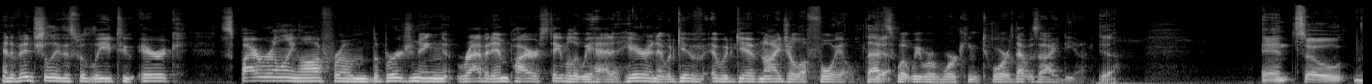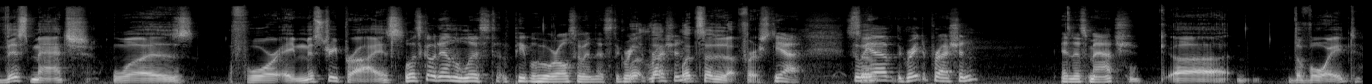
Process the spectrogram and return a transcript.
and eventually this would lead to Eric spiraling off from the burgeoning Rabid Empire stable that we had here, and it would give it would give Nigel a foil. That's Yeah. what we were working toward. That was the idea. Yeah. And so this match was for a mystery prize. Let's go down the list of people who are also in this. The Great Let- Depression. Let, us set it up first. yeah. So, we have the Great Depression in this match. Uh, The Void,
